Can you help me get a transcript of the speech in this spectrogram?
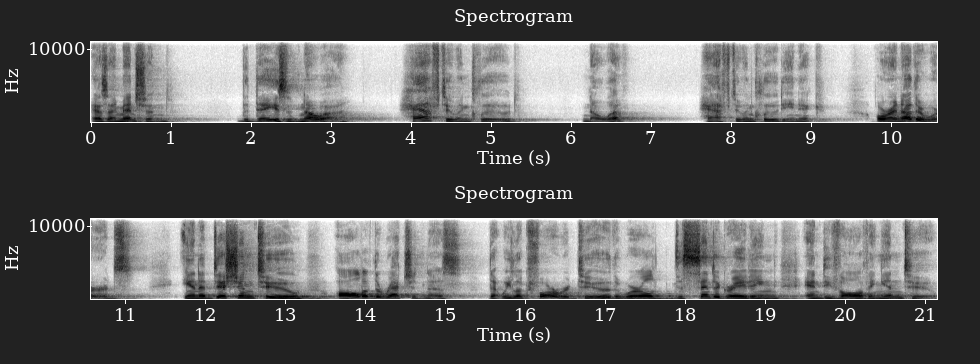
As I mentioned, the days of Noah have to include Noah, have to include Enoch, or in other words, in addition to all of the wretchedness that we look forward to, the world disintegrating and devolving into,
